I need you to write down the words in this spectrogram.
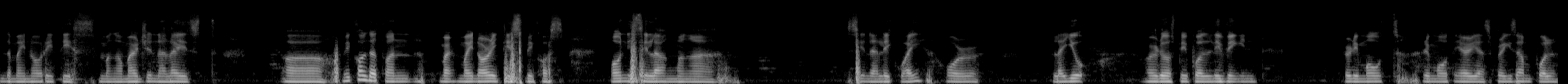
The minorities, mga marginalized uh, we call that one minorities because only sila ang mga sinalikway or layo or those people living in remote remote areas. For example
